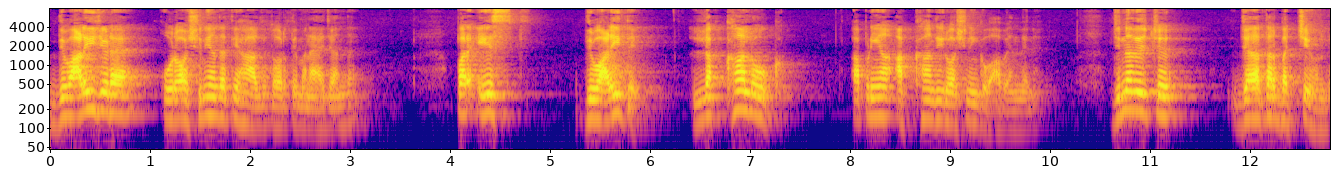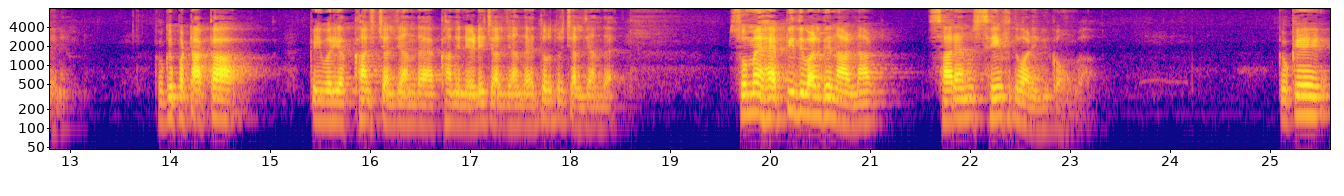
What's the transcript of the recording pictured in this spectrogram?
ਦੀਵਾਲੀ ਜਿਹੜਾ ਹੈ, ਉਹ ਰੌਸ਼ਨੀਆਂ ਦਾ ਤਿਉਹਾਰ ਦੇ ਤੌਰ ਤੇ ਮਨਾਇਆ ਜਾਂਦਾ ਹੈ। ਪਰ ਇਸ ਦੀਵਾਲੀ ਤੇ ਲੱਖਾਂ ਲੋਕ ਆਪਣੀਆਂ ਅੱਖਾਂ ਦੀ ਰੌਸ਼ਨੀ ਗਵਾ ਬੈਂਦੇ ਨੇ, ਜਿਨ੍ਹਾਂ ਦੇ ਵਿੱਚ ਜ਼ਿਆਦਾਤਰ ਬੱਚੇ ਹੁੰਦੇ ਨੇ। ਕਿਉਂਕਿ ਪਟਾਕਾ ਕਈ ਵਾਰੀ ਅੱਖਾਂ 'ਚ ਚੱਲ ਜਾਂਦਾ ਹੈ, ਅੱਖਾਂ ਦੇ ਨੇੜੇ ਚੱਲ ਜਾਂਦਾ ਹੈ, ਇੱਧਰ ਉੱਧਰ ਚੱਲ ਜਾਂਦਾ ਹੈ। ਸੋ ਮੈਂ ਹੈਪੀ ਦੀਵਾਲੀ ਦੇ ਨਾਲ ਨਾਲ ਸਾਰਿਆਂ ਨੂੰ ਸੇਫ ਦੀਵਾਲੀ ਵੀ ਕਹੂੰਗਾ। ਕਿਉਂਕਿ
